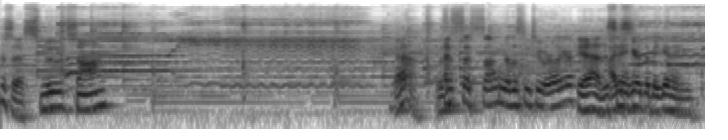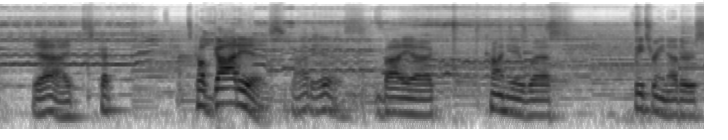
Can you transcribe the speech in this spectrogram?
this a smooth song? Yeah. Was this a song we were listening to earlier? Yeah, this I is. didn't hear the beginning. Yeah, it's got. It's called "God Is" God is. by uh, Kanye West, featuring others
